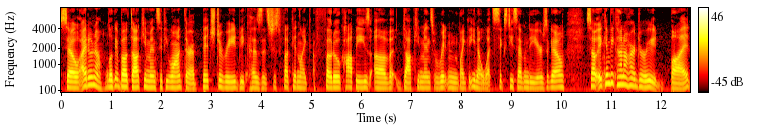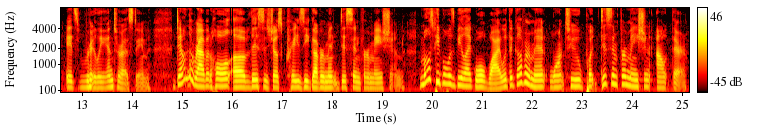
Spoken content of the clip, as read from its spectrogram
So I don't know. Look at both documents if you want. They're a bitch to read because it's just fucking like photocopies of documents written like, you know, what, 60, 70 years ago. So it can be kind of hard to read, but it's really interesting. Down the rabbit hole of this is just crazy government disinformation. Most people would be like, well, why would the government want to put disinformation out there?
